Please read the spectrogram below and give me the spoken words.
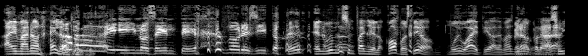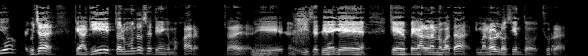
Ay, Manol, ay, lo. ¡Ay, inocente! Pobrecito. ¿Eh? El mundo es un pañuelo. Oh, pues tío, muy guay, tío. Además vino Bueno, un pues colega nada. suyo. Escucha, que aquí todo el mundo se tiene que mojar, ¿sabes? Y, y se tiene que, que pegar la novatá. Y Manol, lo siento, churra.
